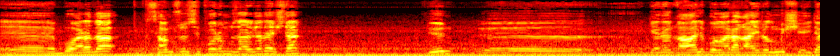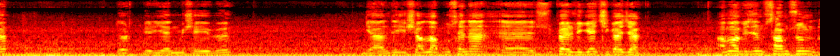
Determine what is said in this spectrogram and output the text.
Ee, bu arada Samsun Spor'umuz arkadaşlar dün ee, gene galip olarak ayrılmış şeyden 4-1 yenmiş Eyüp'ü geldi. İnşallah bu sene ee, Süper Lig'e çıkacak. Ama bizim Samsun ee,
